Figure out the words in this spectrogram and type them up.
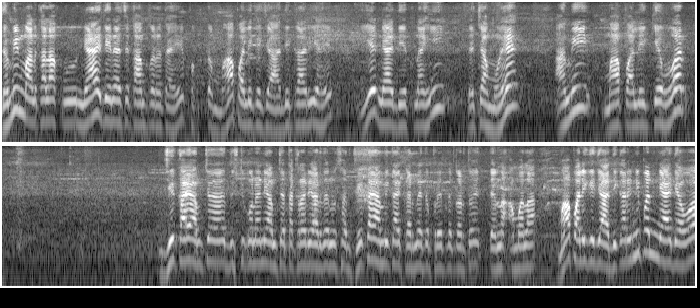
जमीन मालकाला कु न्याय देण्याचं काम करत आहे. फक्त महापालिकेचे अधिकारी आहेत. हे न्याय देत नाही. त्याच्यामुळे आम्ही महापालिकेवर जे काय आमच्या दृष्टिकोनाने आमच्या तक्रारी अर्जानुसार जे काय आम्ही काय करण्याचा प्रयत्न करतोय त्यांना आम्हाला महापालिकेच्या अधिकाऱ्यांनी पण न्याय द्यावा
